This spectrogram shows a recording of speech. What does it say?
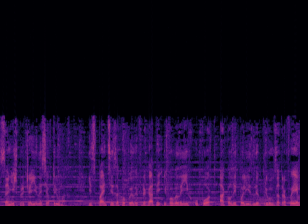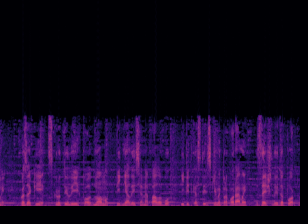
Самі ж причаїлися в трюмах. Іспанці захопили фрегати і повели їх у порт. А коли полізли в трюм за трофеями, козаки скрутили їх по одному, піднялися на палубу і під кастильськими прапорами зайшли до порту.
